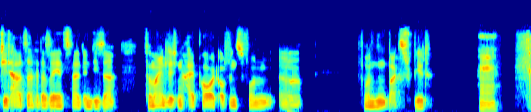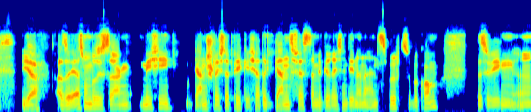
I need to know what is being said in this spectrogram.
die Tatsache, dass er jetzt halt in dieser vermeintlichen High-Powered Offense von, äh, von Bucks spielt. Hm. Ja, also erstmal muss ich sagen, Michi, ganz schlechter Pick. Ich hatte ganz fest damit gerechnet, den an 1,12 zu bekommen. Deswegen äh,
